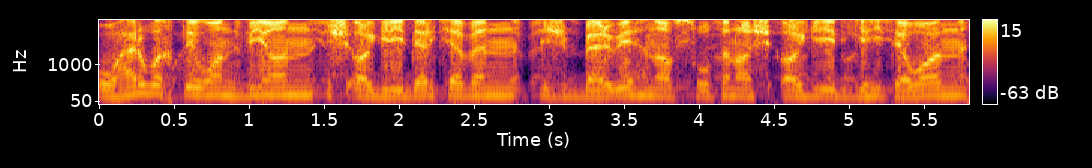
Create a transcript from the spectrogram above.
و هر وقت وان ویان اش آگری در کون اش بروی هناف سلطان اش آگری گهی توان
